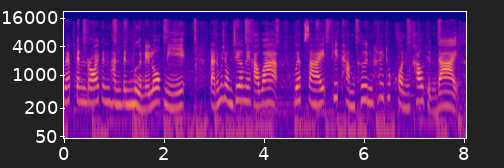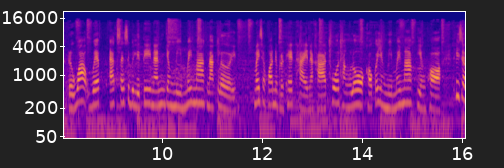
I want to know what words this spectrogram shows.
เว็บเป็นร้อยเป็นพันเป็นหมื่นในโลกนี้ แต่ท่านผู้ชมเชื่อไหมคะว่าเว็บไซต์ที่ทำขึ้นให้ทุกคนเข้าถึงได้ หรือว่าเว็บ accessibility นั้นยังมีไม่มากนักเลย ไม่เฉพาะในประเทศไทยนะคะ ทั่วทั้งโลกเขาก็ยังมีไม่มากเพียงพอ ที่จะ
